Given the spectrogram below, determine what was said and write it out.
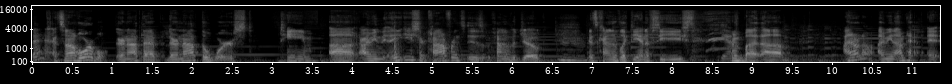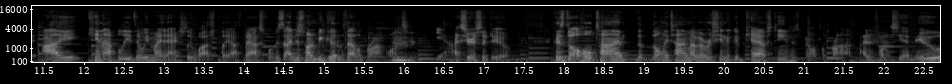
bad. It's not horrible. They're not that. They're not the worst team. Uh, I mean, the Eastern Conference is kind of a joke. Mhm. It's kind of like the NFC East. Yeah. but um, I don't know. I mean, I'm ha- I cannot believe that we might actually watch playoff basketball because I just want to be good with that LeBron once. Mhm. Yeah. I seriously do. Because the whole time, the, the only time I've ever seen a good Cavs team has been with LeBron. I just want to see a new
